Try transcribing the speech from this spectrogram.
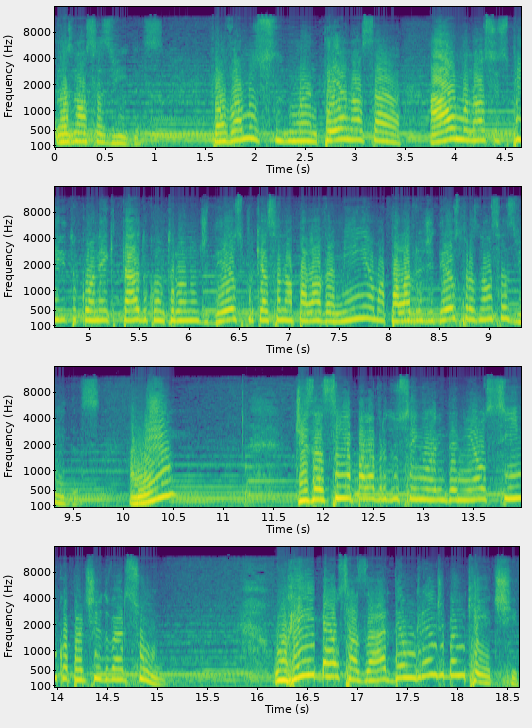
nas nossas vidas. Então vamos manter a nossa alma, o nosso espírito conectado com o trono de Deus, porque essa não é uma palavra minha, é uma palavra de Deus para as nossas vidas. Amém? Diz assim a palavra do Senhor em Daniel 5, a partir do verso 1. O rei Belsazar deu um grande banquete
